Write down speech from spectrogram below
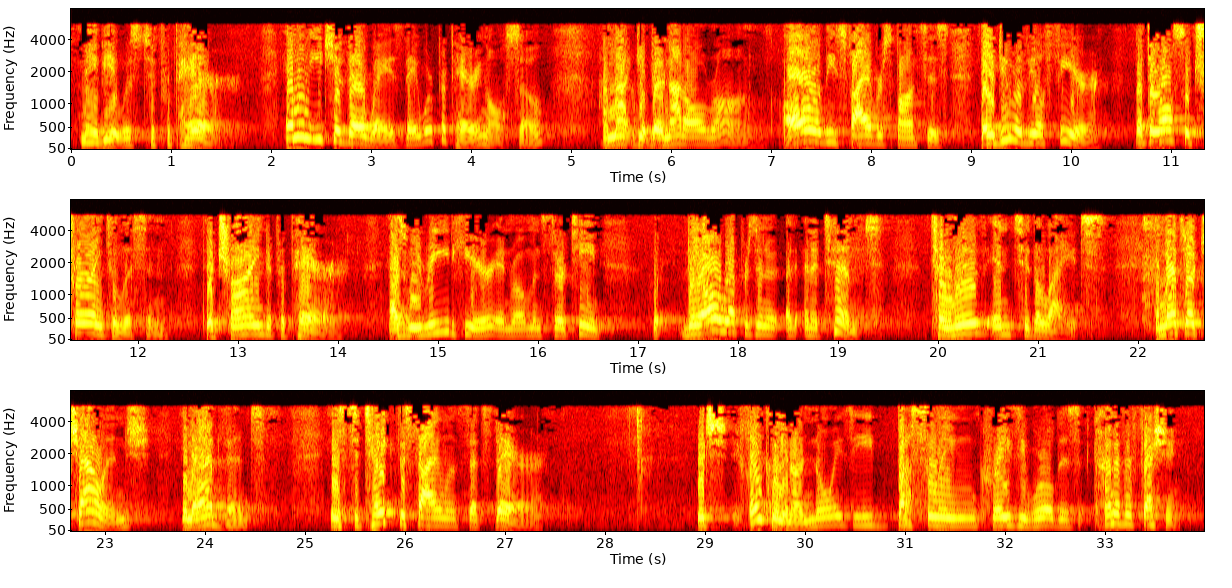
Maybe it was to prepare. And in each of their ways, they were preparing also. I'm not, they're not all wrong. All of these five responses, they do reveal fear, but they're also trying to listen. They're trying to prepare. As we read here in Romans 13, they all represent an attempt to live into the light. And that's our challenge in Advent, is to take the silence that's there, which frankly in our noisy, bustling, crazy world is kind of refreshing.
